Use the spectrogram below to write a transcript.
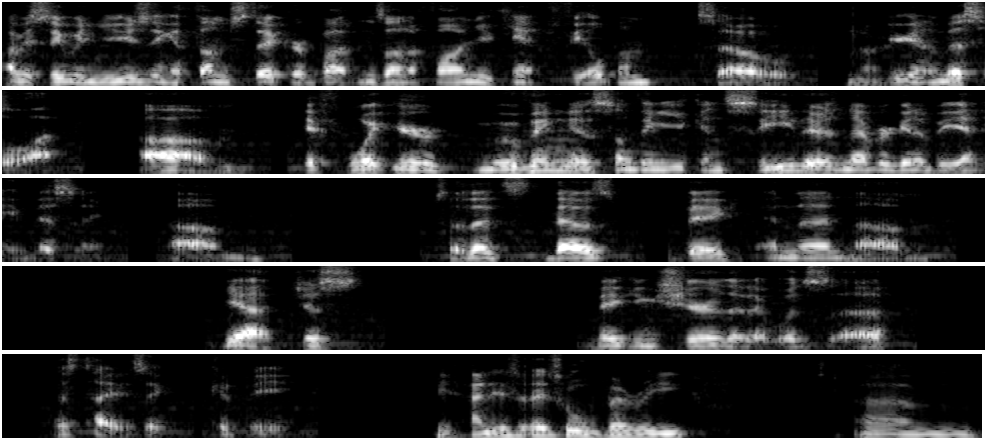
obviously when you're using a thumbstick or buttons on a phone, you can't feel them, so No. you're gonna miss a lot. Um, if what you're moving is something you can see, there's never gonna be any missing. Um, so that's that was big, and then um, yeah, just making sure that it was uh, as tight as it could be. Yeah, and it's it's all very um,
